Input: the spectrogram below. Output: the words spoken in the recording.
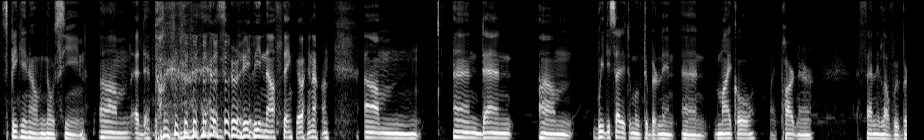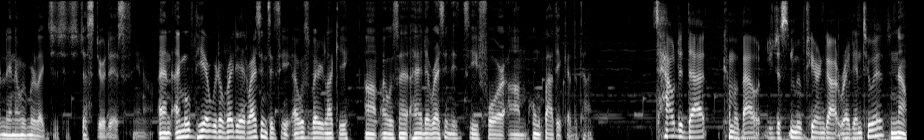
Speaking of no scene, um, at that point, there's really nothing going on. Um, and then um, we decided to move to Berlin, and Michael, my partner, fell in love with Berlin, and we were like, just, just, do this, you know. And I moved here with already a residency. I was very lucky. Um, I was I had a residency for um, Homopatik at the time. So how did that come about? You just moved here and got right into it? No,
